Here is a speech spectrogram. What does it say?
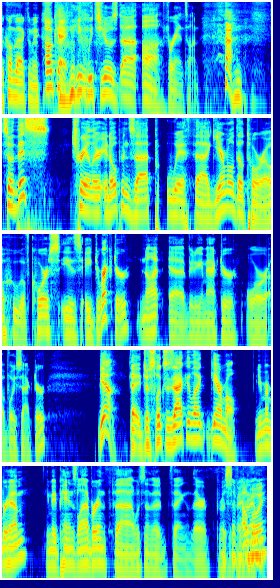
come back to me. Okay, he we chose uh, ah for Anton. so this trailer it opens up with uh, Guillermo del Toro, who of course is a director, not a video game actor or a voice actor. Yeah, that just looks exactly like Guillermo. You remember him? He made Pan's Labyrinth. Uh, what's another thing there? Pacific Rim. Hellboy.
